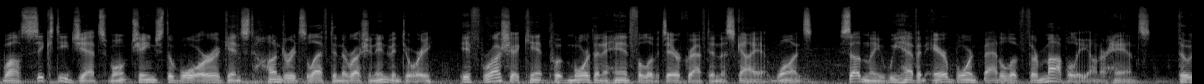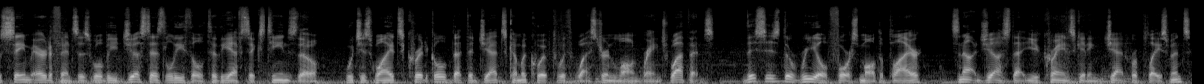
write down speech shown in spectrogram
While 60 jets won't change the war against hundreds left in the Russian inventory, if Russia can't put more than a handful of its aircraft in the sky at once, Suddenly, we have an airborne battle of Thermopylae on our hands. Those same air defenses will be just as lethal to the F 16s, though, which is why it's critical that the jets come equipped with Western long range weapons. This is the real force multiplier. It's not just that Ukraine's getting jet replacements,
